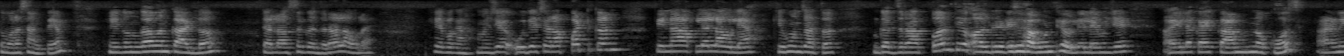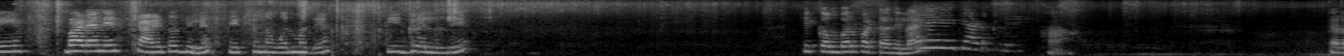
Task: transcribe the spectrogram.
तुम्हाला सांगते. हे गंगावन काढलं त्याला असं गजरा लावलाय. हे बघा म्हणजे उद्याच्याला पटकन पिना आपल्या लावल्या की होऊन जातं. गजरा पण ते ऑलरेडी लावून ठेवलेले आहे. म्हणजे आईला काय काम नकोच. आणि भाड्याने शाळेतच दिले एकशे नव्वदमध्ये. ती ज्वेलरी. ही कंबर पट्टा दिलाय हा. तर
